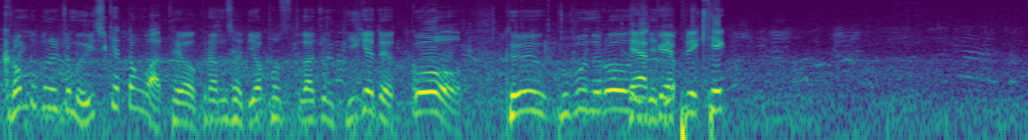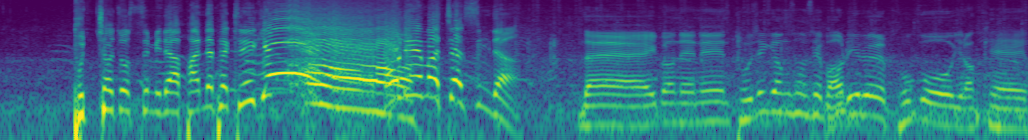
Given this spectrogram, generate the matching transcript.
그런 부분을 좀 의식했던 것 같아요. 그러면서 니어포스트가 좀 비게 됐고 그 부분으로 대학교의 프리킥 붙여줬습니다. 반대편 길게 머리에 맞지 않습니다. 네 이번에는 도재경 선수의 머리를 보고 이렇게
